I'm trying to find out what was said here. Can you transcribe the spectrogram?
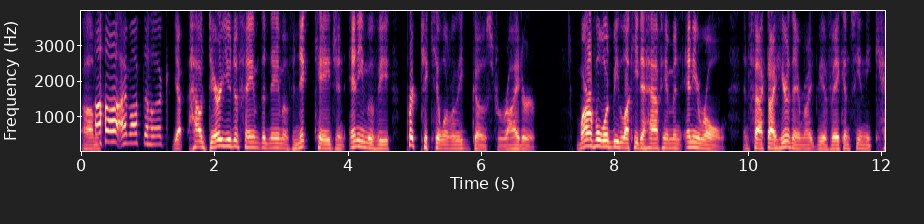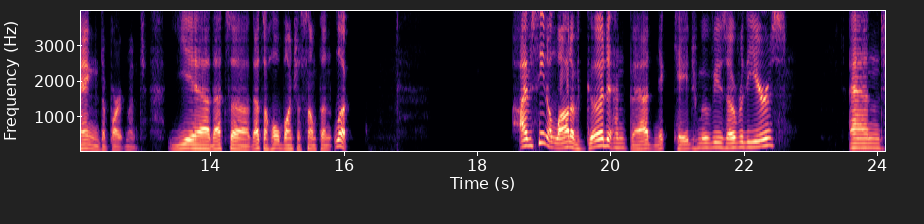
Um, haha, I'm off the hook. Yep. How dare you defame the name of Nick Cage in any movie, particularly Ghost Rider? Marvel would be lucky to have him in any role. In fact, I hear there might be a vacancy in the Kang department. Yeah, that's a that's a whole bunch of something. Look, I've seen a lot of good and bad Nick Cage movies over the years, and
